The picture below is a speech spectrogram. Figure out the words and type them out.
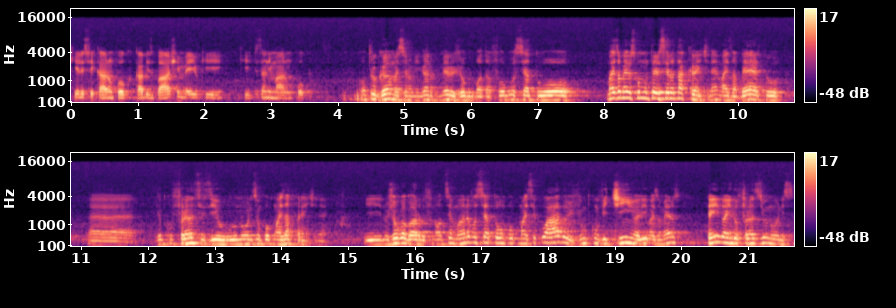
que eles ficaram um pouco cabisbaixo e meio que, que desanimaram um pouco. Contra o Gama, se não me engano, primeiro jogo do Botafogo, você atuou mais ou menos como um terceiro atacante, né? mais aberto, é, junto com o Francis e o Nunes um pouco mais à frente. Né? E no jogo agora do final de semana você atuou um pouco mais recuado, junto com o Vitinho ali mais ou menos, tendo ainda o Francis e o Nunes.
